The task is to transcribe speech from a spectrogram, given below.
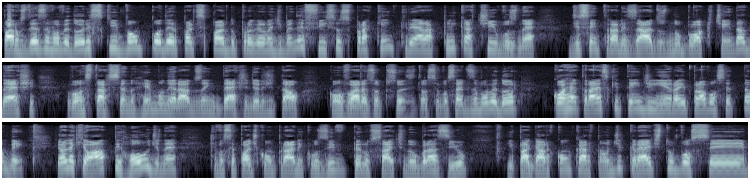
para os desenvolvedores que vão poder participar do programa de benefícios para quem criar aplicativos né, descentralizados no blockchain da Dash, vão estar sendo remunerados em Dash Digital com várias opções. Então, se você é desenvolvedor, corre atrás que tem dinheiro aí para você também. E olha aqui, ó, Uphold, né? Que você pode comprar inclusive pelo site no Brasil e pagar com cartão de crédito. Você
